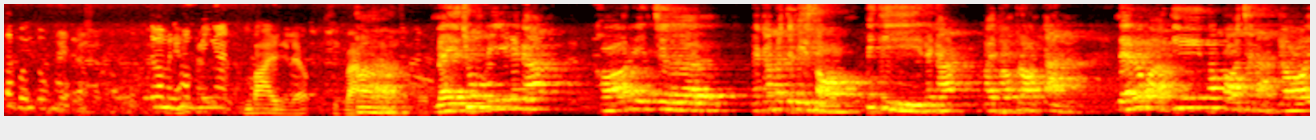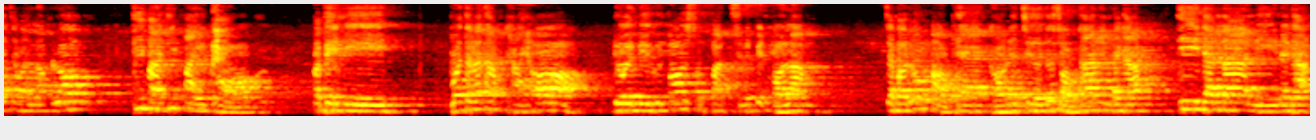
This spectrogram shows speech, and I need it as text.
แต่ฝนตกไหนเด้อแต่ว่าวันนี้เขามีงานบายนี่แล้วคิดว่าอ่าในช่วงนี้นะครับ ขอเรียนเชิญนะครับ มันจะมีสองพิธีนะครับ ไปพร้อมๆกัน ในระหว่างที่พ่อปอฉลาดน้อยจะมาลำล่องที่มาที่ไปของประเพณี วัฒนธรรมขายอ้อ โดยมีคุณพ่อสมบัติศิลปินหมอลำจะมาร่วมเป่าแคนขอเรียนเชิญทั้งสองท่านนะครับ ที่ด้านหน้านี้นะครับ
